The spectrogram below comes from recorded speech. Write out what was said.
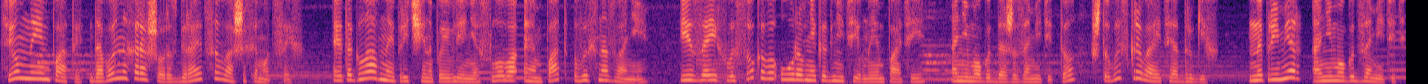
Темные эмпаты довольно хорошо разбираются в ваших эмоциях. Это главная причина появления слова «эмпат» в их названии. Из-за их высокого уровня когнитивной эмпатии они могут даже заметить то, что вы скрываете от других. Например, они могут заметить,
